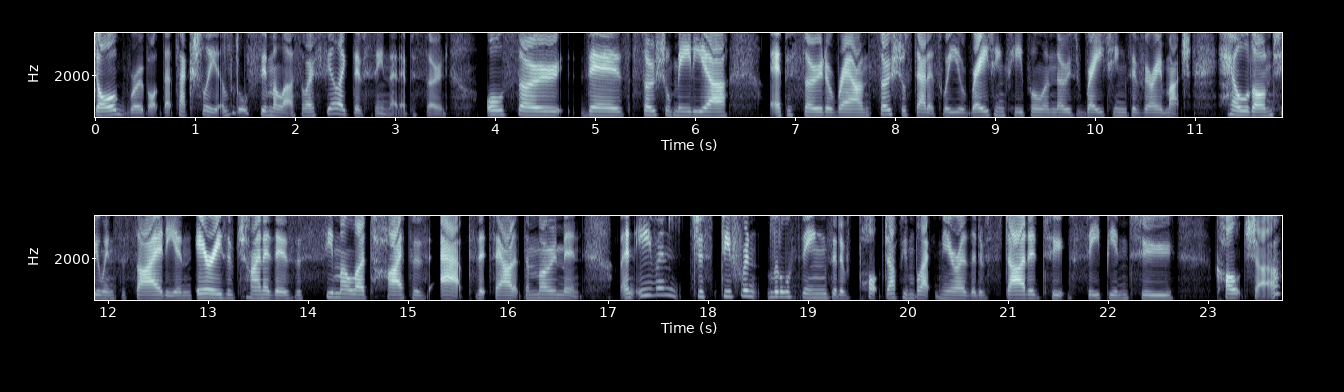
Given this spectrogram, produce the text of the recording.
dog robot that's actually a little similar. So, I feel like they've seen that episode. Also, there's social media episode around social status where you're rating people and those ratings are very much held onto in society. In areas of China, there's a similar type of app that's out at the moment. And even just different little things that have popped up in Black Mirror that have started to seep into culture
